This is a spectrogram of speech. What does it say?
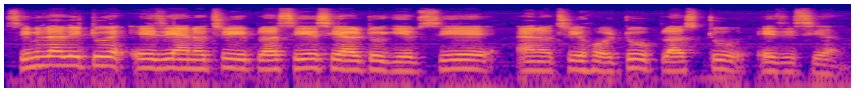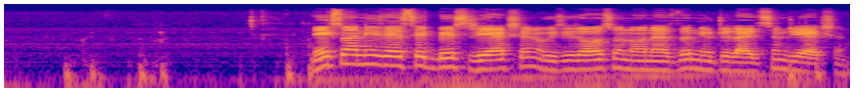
Similarly to AgNO3 plus CaCl2 gives CaNO3 whole 2 plus 2 AgCl. Next one is acid base reaction which is also known as the neutralization reaction.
